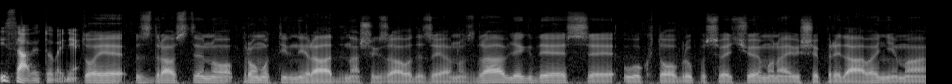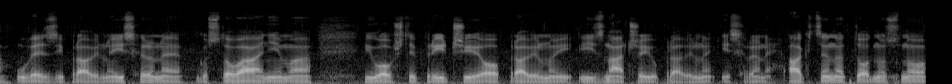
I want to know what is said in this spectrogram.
i savetovanje. To je zdravstveno promotivni rad našeg Zavoda za javno zdravlje, gde se u oktobru posvećujemo najviše predavanjima u vezi pravilne ishrane, gostovanjima, i uopšte priči o pravilnoj i značaju pravilne ishrane. Akcenat, odnosno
